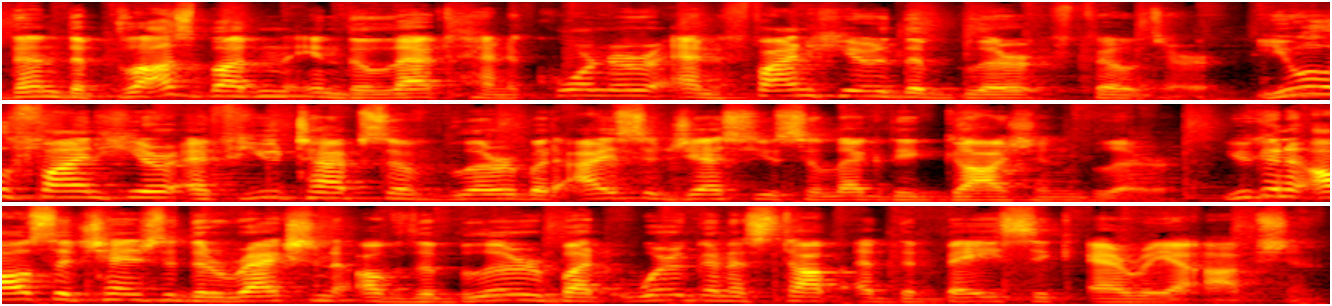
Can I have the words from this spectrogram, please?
then the plus button in the left hand corner and find here the blur filter. You will find here a few types of blur but I suggest you select the Gaussian blur. You can also change the direction of the blur but we're gonna stop at the basic area option.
